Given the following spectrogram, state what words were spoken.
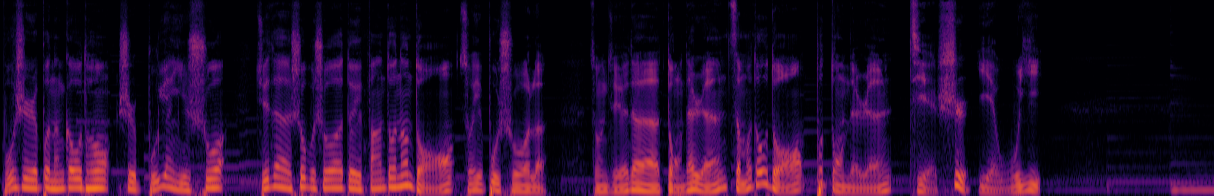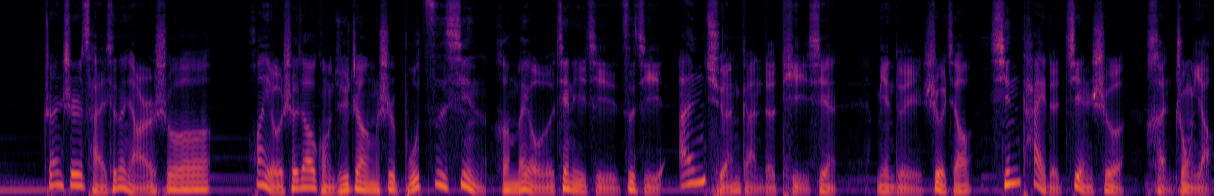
不是不能沟通，是不愿意说，觉得说不说对方都能懂，所以不说了。总觉得懂的人怎么都懂，不懂的人解释也无益。专吃彩星的鸟儿说，患有社交恐惧症是不自信和没有建立起自己安全感的体现。面对社交，心态的建设很重要。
